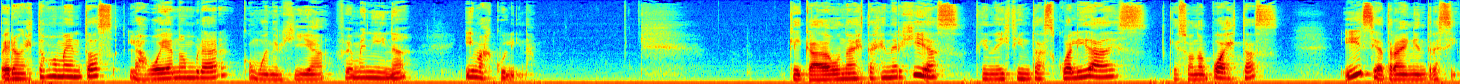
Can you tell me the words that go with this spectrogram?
pero en estos momentos las voy a nombrar como energía femenina y masculina. Que cada una de estas energías tiene distintas cualidades que son opuestas y se atraen entre sí.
